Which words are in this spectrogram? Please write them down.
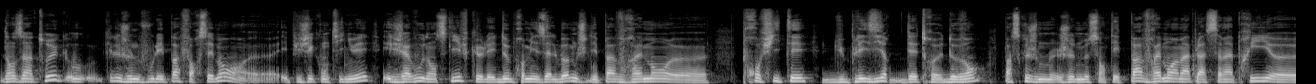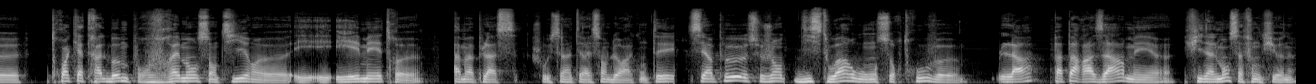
dans un truc où, que je ne voulais pas forcément. euh, et puis j'ai continué. Et j'avoue dans ce livre que les deux premiers albums, je n'ai pas vraiment euh, profité du plaisir d'être devant parce que je, ne me sentais pas vraiment à ma place. Ça m'a pris euh, trois, quatre albums pour vraiment sentir euh, et, et- et aimer être à ma place. Je trouve ça intéressant de le raconter. C'est un peu ce genre d'histoire où on se retrouve là, pas par hasard, mais euh, finalement ça fonctionne.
